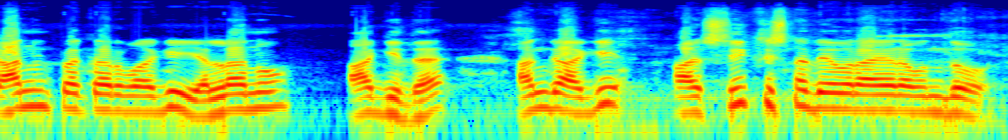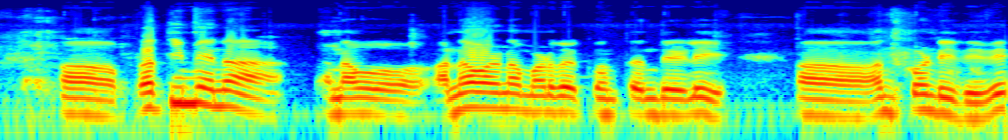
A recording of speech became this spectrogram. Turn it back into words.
ಕಾನೂನು ಪ್ರಕಾರವಾಗಿ ಎಲ್ಲನೂ ಆಗಿದೆ. ಹಂಗಾಗಿ ಆ ಶ್ರೀಕೃಷ್ಣ ದೇವರಾಯರ ಒಂದು ಪ್ರತಿಮೆನ ನಾವು ಅನಾವರಣ ಮಾಡಬೇಕು ಅಂತಂದೇಳಿ ಅಂದ್ಕೊಂಡಿದ್ದೀವಿ.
